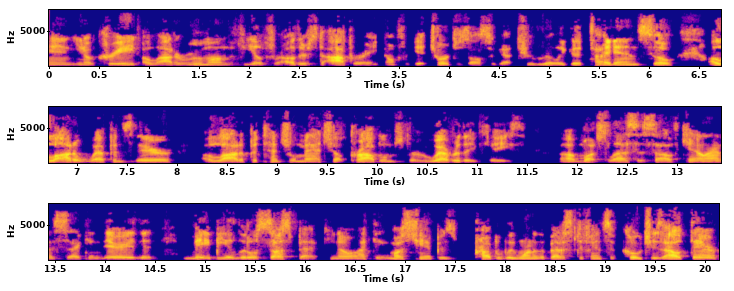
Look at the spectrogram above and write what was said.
and you know create a lot of room on the field for others to operate. Don't forget Georgia's also got two really good tight ends, so a lot of weapons there, a lot of potential matchup problems for whoever they face. Uh, much less a South Carolina secondary that may be a little suspect. You know, I think Muschamp is probably one of the best defensive coaches out there,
